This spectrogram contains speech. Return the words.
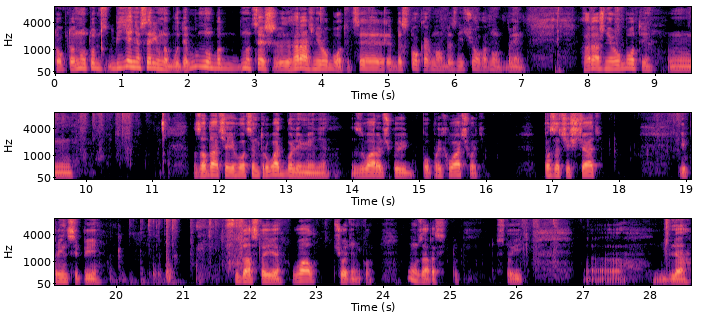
Тобто, ну тут бієння все рівно буде. Ну, бо, ну це ж гаражні роботи. Це без токарного, без нічого. Ну, блін. Гаражні роботи. Задача його центрувати більш-менш, зварочкою поприхвачувати, позачищати. І, в принципі, сюди стає вал чотенько. Ну, зараз тут стоїть е, для.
